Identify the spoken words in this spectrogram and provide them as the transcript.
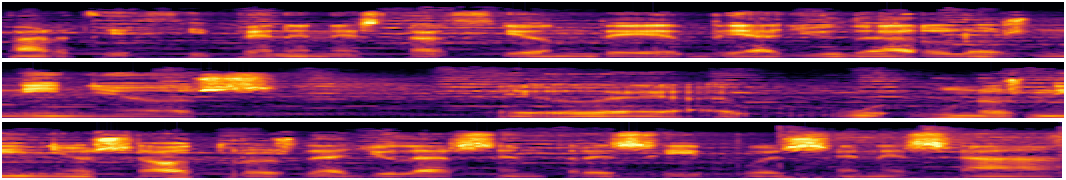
participen en esta acción de, ayudar a los niños, eh, unos niños a otros, de ayudarse entre sí, pues en esa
